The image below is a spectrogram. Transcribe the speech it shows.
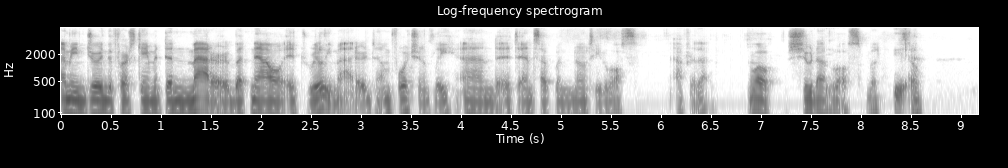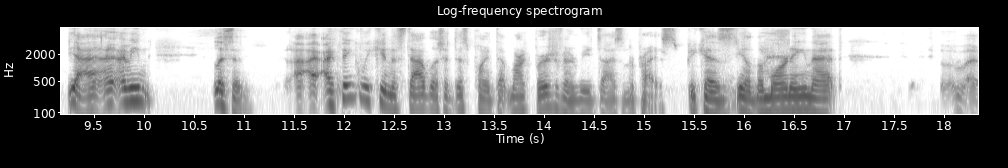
I mean, during the first game, it didn't matter, but now it really mattered, unfortunately, and it ends up with no T loss after that. Well, shootout loss, but yeah. still. Yeah, I, I mean, listen, I, I, think we can establish at this point that Mark Bergevin reads eyes on the prize because you know the morning that uh,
